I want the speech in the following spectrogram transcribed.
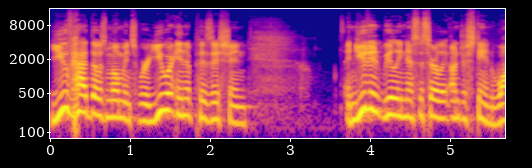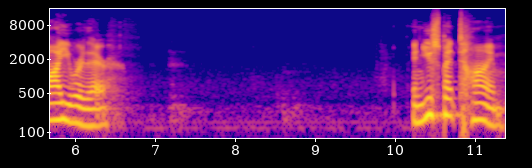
You've had those moments where you were in a position and you didn't really necessarily understand why you were there. And you spent time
